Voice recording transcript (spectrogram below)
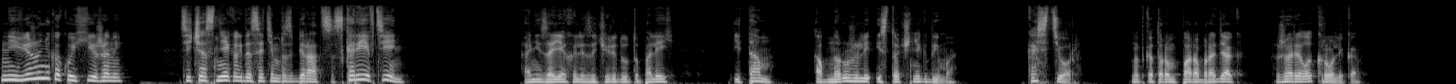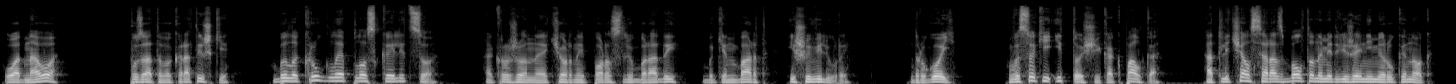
«Не вижу никакой хижины. Сейчас некогда с этим разбираться. Скорее в тень!» Они заехали за череду тополей, и там обнаружили источник дыма. Костер, над которым пара бродяг жарила кролика. У одного, пузатого коротышки, было круглое плоское лицо, окруженное черной порослью бороды, бакенбард и шевелюры. Другой, высокий и тощий, как палка, отличался разболтанными движениями рук и ног,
